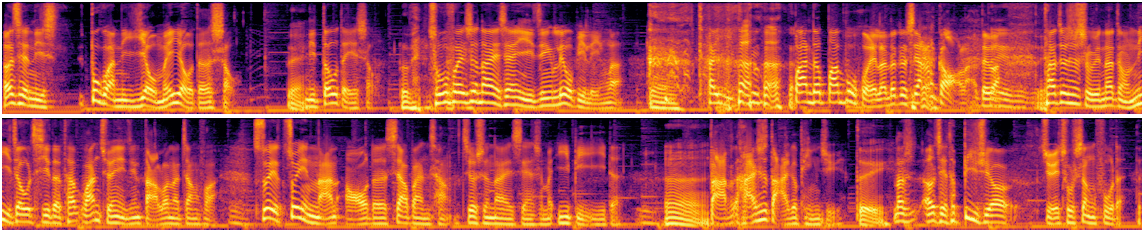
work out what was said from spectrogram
而且你不管你有没有得守，对。你都得守，都得，除非是那一些已经六比零了，对，他已经搬都搬不回了，那就瞎搞了，对吧？对对对，他就是属于那种逆周期的，他完全已经打乱了章法。所以最难熬的下半场就是那一些什么一比一的，嗯，打的还是打一个平局，对，那是而且他必须要决出胜负的，对，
